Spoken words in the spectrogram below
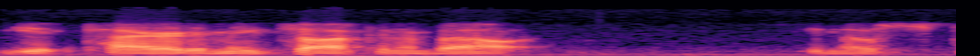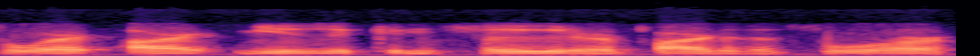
get tired of me talking about, you know, sport, art, music, and food are part of the four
